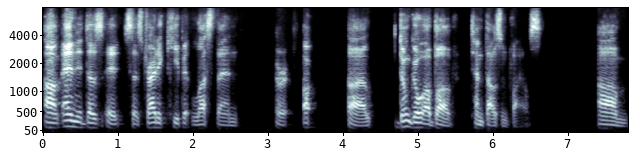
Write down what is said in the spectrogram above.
Um, and it does, it says try to keep it less than, or uh, uh don't go above 10,000 files. Um,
